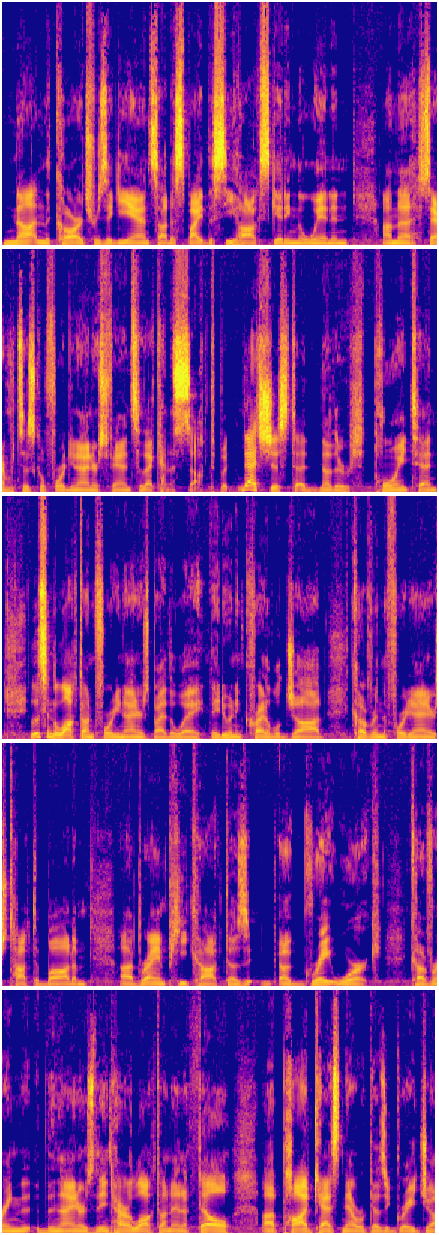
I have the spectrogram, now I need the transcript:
not in the cards for Ziggy Ansah, despite the Seahawks getting the win. And I'm a San Francisco 49ers fan, so that kind of sucked. But that's just another point. And listen to Locked On 49ers, by the way. They do an incredible job covering the 49ers top to bottom. Uh, Brian Peacock does a great work covering the, the Niners. The entire Locked On NFL uh, podcast network does a great job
